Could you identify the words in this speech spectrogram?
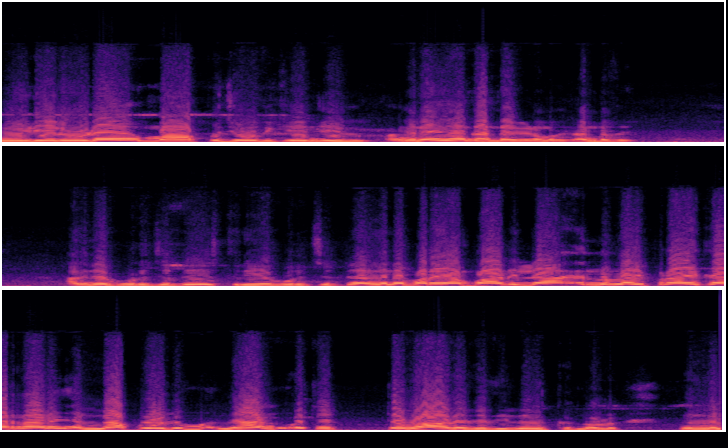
മീഡിയയിലൂടെ മാപ്പ് ചോദിക്കുകയും ചെയ്തു. അങ്ങനെ ഞാൻ കണ്ടേക്കണത് കണ്ടത്. അതിനെ കുറിച്ചിട്ട് സ്ത്രീയെ കുറിച്ചിട്ട് അങ്ങനെ പറയാൻ പാടില്ല എന്നുള്ള അഭിപ്രായക്കാരനാണ്. എന്നാൽ പോലും ഞാൻ ഒറ്റ വാദഗതിയിൽ നിൽക്കുന്നുള്ളൂ. നിങ്ങൾ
